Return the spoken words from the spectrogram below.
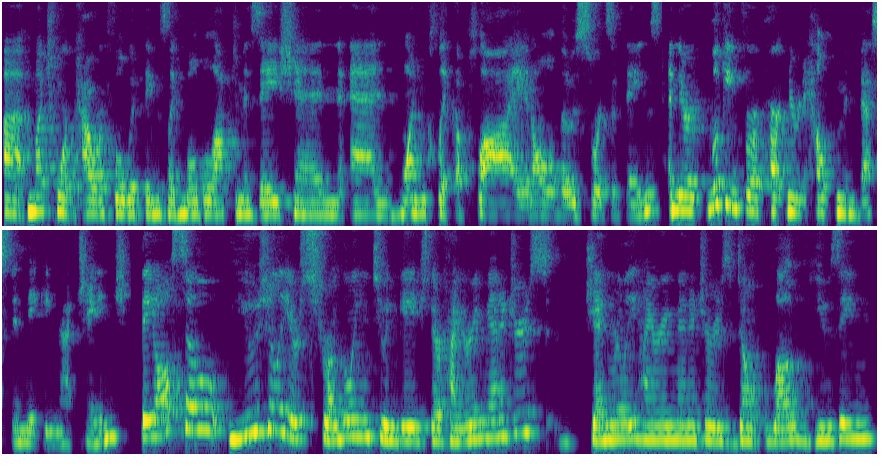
uh, much more powerful with things like mobile optimization and one click apply and all of those sorts of things. And they're looking for a partner to help them invest in making that change. They also usually are struggling to engage their hiring managers. Generally, hiring managers don't love using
